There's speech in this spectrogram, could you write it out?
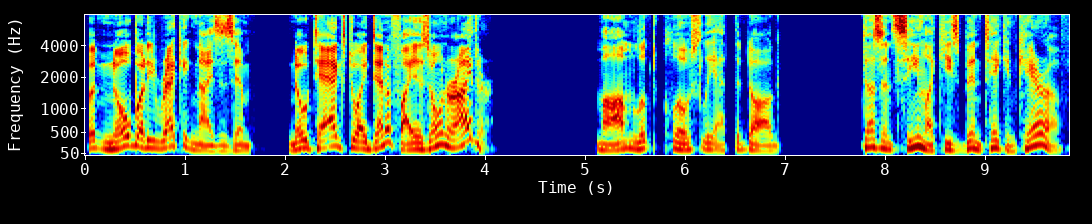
but nobody recognizes him. No tags to identify his owner either. Mom looked closely at the dog. Doesn't seem like he's been taken care of.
